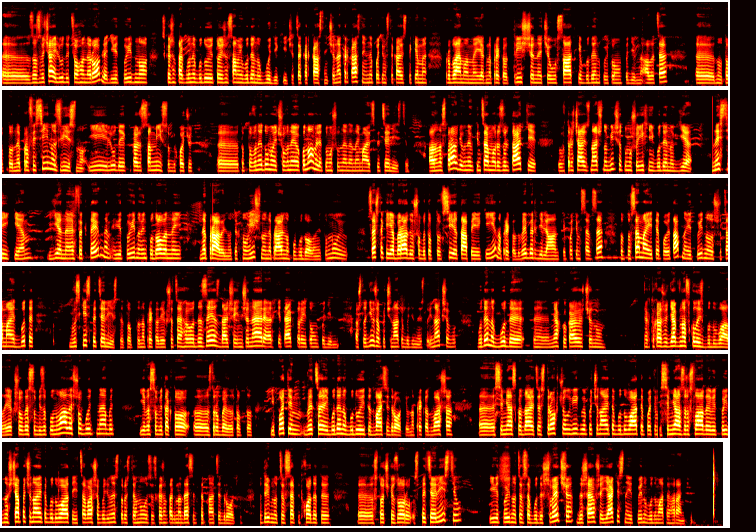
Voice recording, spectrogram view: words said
Е, Зазвичай люди цього не роблять, і відповідно, скажімо так, вони будують той же самий будинок будь-який, чи це каркасний, чи не каркасний. Вони потім стикаються з такими проблемами, як, наприклад, тріщини чи усадки будинку і тому подібне. Але це е, ну, тобто, не професійно, звісно, і люди, як кажуть, самі собі хочуть. Е, тобто вони думають, що вони економлять, тому що вони не наймають спеціалістів. Але насправді вони в кінцевому результаті втрачають значно більше, тому що їхній будинок є нестійким, є неефективним, і відповідно він побудований неправильно, технологічно неправильно побудований. Тому все ж таки я би радив, щоб тобто, всі етапи, які є, наприклад, вибір ділянки, потім все-все, тобто все має йти поетапно, і відповідно, що це мають бути вузькі спеціалісти. Тобто, наприклад, якщо це геодезист, далі інженери, архітектори і тому подібне. Аж тоді вже починати будівництво. Інакше будинок буде, е, м'яко кажучи, ну, як то кажуть, як в нас колись будували. Якщо ви собі запланували що будь-небудь, і ви собі так то е, зробили. Тобто, і потім ви цей будинок будуєте 20 років. Наприклад, ваша е, сім'я складається з трьох чоловік, ви починаєте будувати, потім сім'я зросла, ви відповідно ще починаєте будувати, і це ваше будівництво розтягнулося, скажімо так, на 10-15 років. Потрібно це все підходити е, з точки зору спеціалістів, і відповідно це все буде швидше, дешевше, якісне, і відповідно буде мати гарантію.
